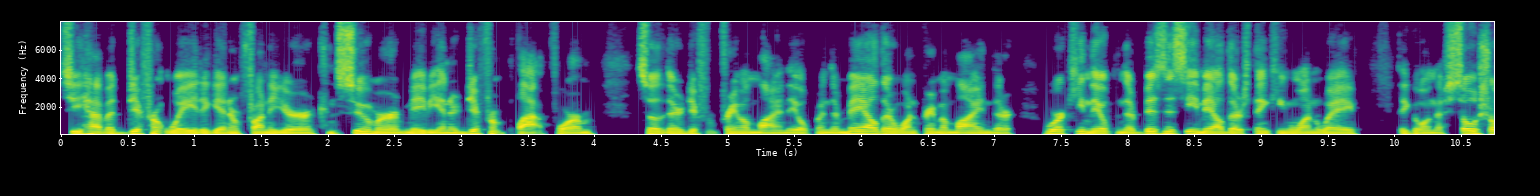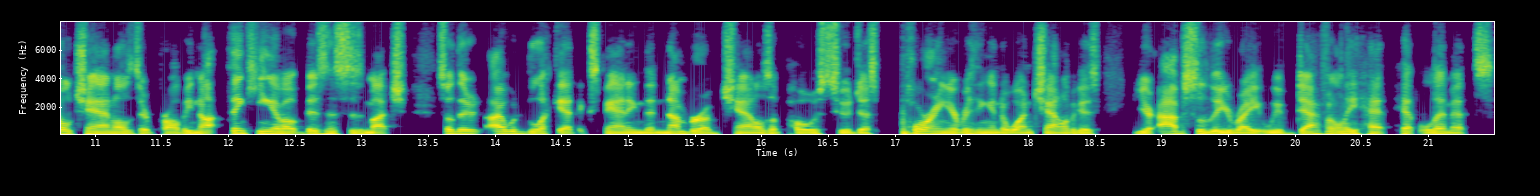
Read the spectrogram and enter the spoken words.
so you have a different way to get in front of your consumer, maybe in a different platform. So they're a different frame of mind. They open their mail, they're one frame of mind. They're working, they open their business email, they're thinking one way. They go on their social channels, they're probably not thinking about business as much. So I would look at expanding the number of channels opposed to just pouring everything into one channel because you're absolutely right. We've definitely hit, hit limits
